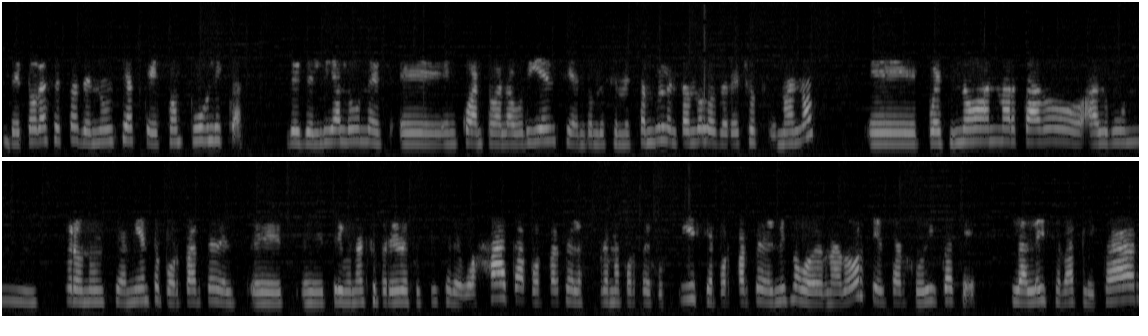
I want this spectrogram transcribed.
de todas estas denuncias que son públicas desde el día lunes eh, en cuanto a la audiencia en donde se me están violentando los derechos humanos, eh, pues no han marcado algún pronunciamiento por parte del eh, eh, Tribunal Superior de Justicia de Oaxaca, por parte de la Suprema Corte de Justicia, por parte del mismo gobernador, quien se adjudica que la ley se va a aplicar,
